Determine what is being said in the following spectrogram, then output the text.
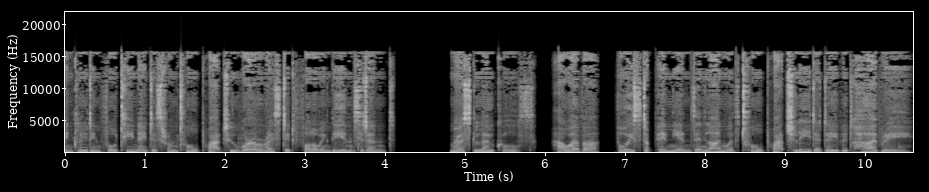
including four teenagers from Tapuach who were arrested following the incident. Most locals, however, voiced opinions in line with Tapuach leader David Haivri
